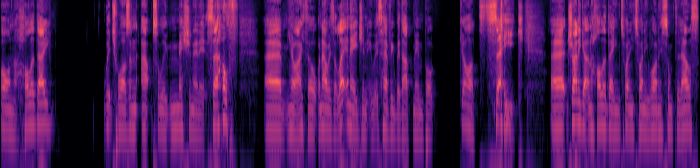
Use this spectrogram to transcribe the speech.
on holiday, which was an absolute mission in itself. Um, you know, I thought when I was a letting agent, it was heavy with admin, but God's sake, uh, trying to get on holiday in 2021 is something else.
